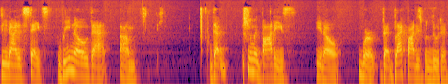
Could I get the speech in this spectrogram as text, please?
the United States. We know that um, that human bodies, you know, were that black bodies were looted.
